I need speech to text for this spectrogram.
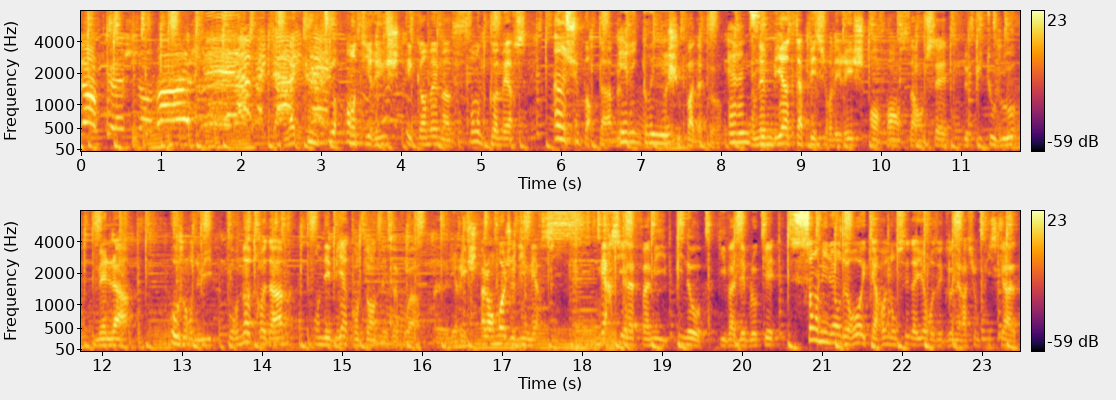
N'offre que le chômage et la culture anti-riche est quand même un fonds de commerce insupportable. Éric Brunet. Je suis pas d'accord. RMC. On aime bien taper sur les riches en France, ça on le sait depuis toujours. Mais là, aujourd'hui, pour Notre-Dame, on est bien content de les avoir, euh, les riches. Alors moi je dis merci. Merci à la famille Pinault qui va débloquer 100 millions d'euros et qui a renoncé d'ailleurs aux exonérations fiscales.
